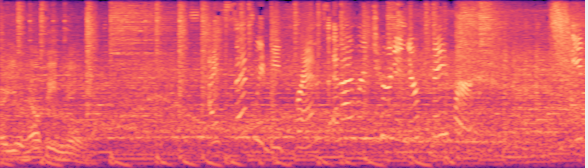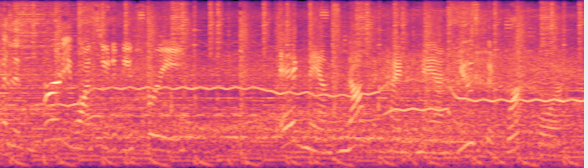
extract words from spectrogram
Are you helping me? I said we'd be friends, and I'm returning your favor. Even this birdie wants you to be free. Eggman's not the kind of man you should work for.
